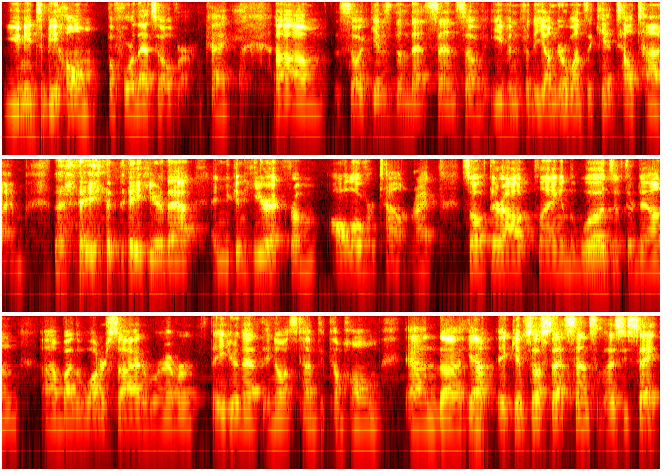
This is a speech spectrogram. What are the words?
you need to be home before that's over. Okay. Um, so it gives them that sense of, even for the younger ones that can't tell time, that they, they hear that and you can hear it from all over town, right? So if they're out playing in the woods, if they're down um, by the waterside or wherever, they hear that, they know it's time to come home. And uh, yeah, it gives us that sense of, as you say,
